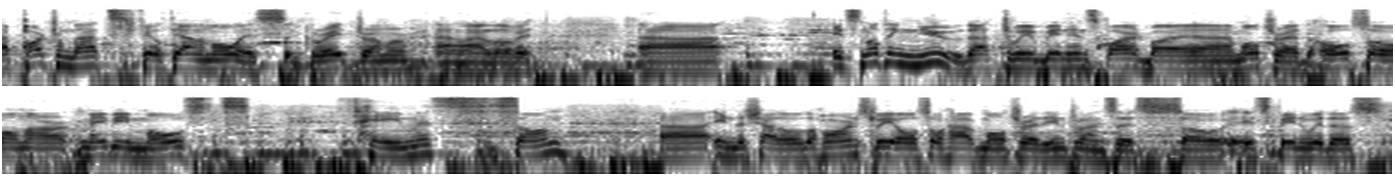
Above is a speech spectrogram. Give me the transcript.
apart from that, Philthy Animal is a great drummer and I love it. Uh, it's nothing new that we've been inspired by uh, Motorhead. Also, on our maybe most famous song, uh, In the Shadow of the Horns, we also have Motorhead influences. So it's been with us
